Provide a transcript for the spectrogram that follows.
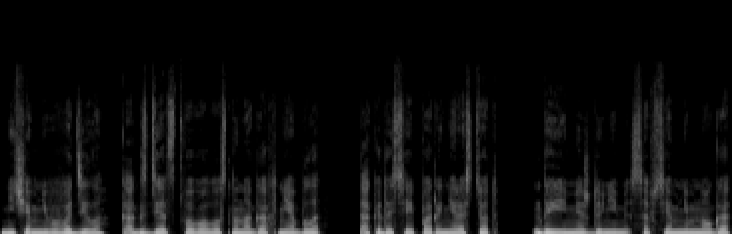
Ничем не выводила. Как с детства волос на ногах не было, так и до сей поры не растет. Да и между ними совсем немного.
